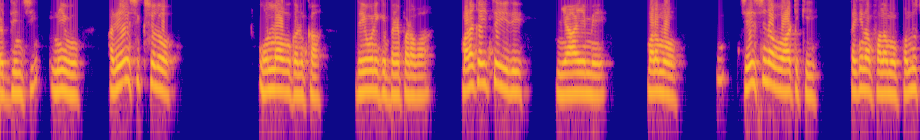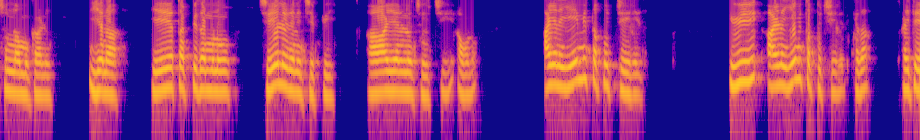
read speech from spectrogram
గద్దించి నీవు అదే శిక్షలో ఉన్నావు కనుక దేవునికి భయపడవా? మనకైతే ఇది న్యాయమే. మనము చేసిన వాటికి తగిన ఫలము పొందుచున్నాము కానీ ఈయన ఏ తప్పిదమును చేయలేదని చెప్పి ఆయనను చూచి అవును. ఆయన ఏమి తప్పు చేయలేదు. ఇవి ఆయన ఏమి తప్పు చేయలేదు కదా? అయితే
